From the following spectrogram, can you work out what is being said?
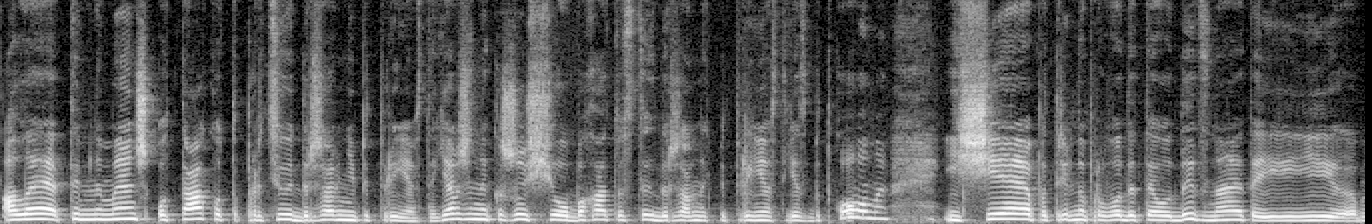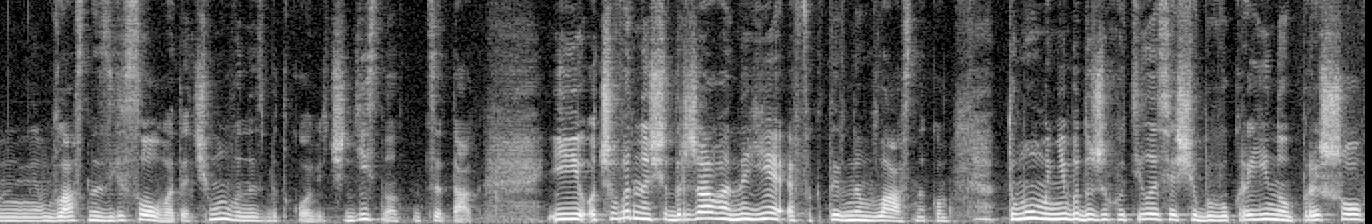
але тим не менш, отак от працюють державні підприємства. Я вже не кажу, що багато з цих державних підприємств є збитковими, і ще потрібно проводити аудит, знаєте, і власне з'ясовувати, чому вони збиткові, чи дійсно це так. І очевидно, що держава не є ефективним власником. Тому мені би дуже хотілося, щоб в Україну прийшов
